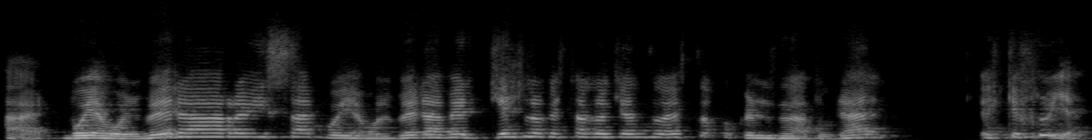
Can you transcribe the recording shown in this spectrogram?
a ver, voy a volver a revisar, voy a volver a ver qué es lo que está bloqueando esto, porque lo natural es que fluya.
